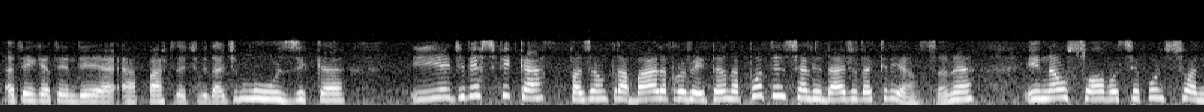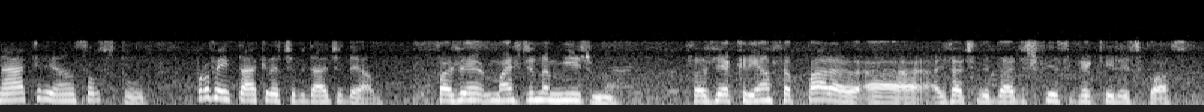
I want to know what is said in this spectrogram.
ela tem que atender a parte da atividade música e diversificar, fazer um trabalho aproveitando a potencialidade da criança, né? E não só você condicionar a criança ao estudo, aproveitar a criatividade dela. Fazer mais dinamismo, trazer a criança para a, as atividades físicas que eles gostam.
